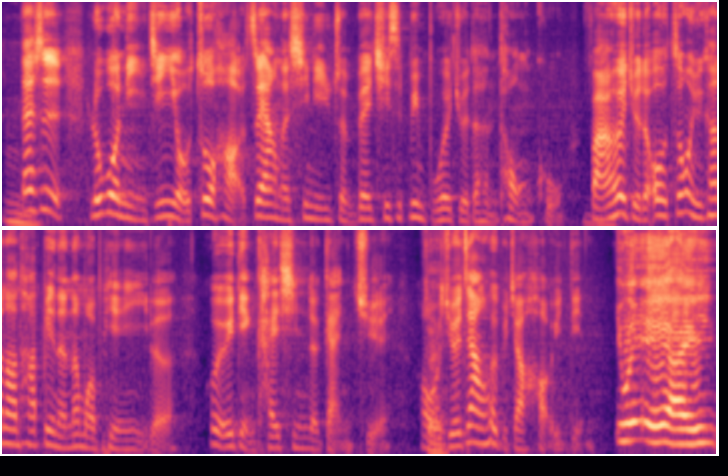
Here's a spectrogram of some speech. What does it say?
嗯、但是，如果你已经有做好这样的心理准备，其实并不会觉得很痛苦，反而会觉得哦，终于看到它变得那么便宜了，会有一点开心的感觉。哦、我觉得这样会比较好一点。因为 AI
